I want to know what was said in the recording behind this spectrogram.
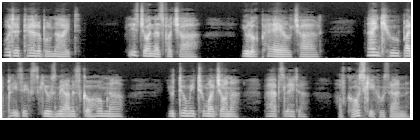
"'What a terrible night. Please join us for cha. You look pale, child. Thank you, but please excuse me. I must go home now. You do me too much honor. Perhaps later. Of course, Kiku-san.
